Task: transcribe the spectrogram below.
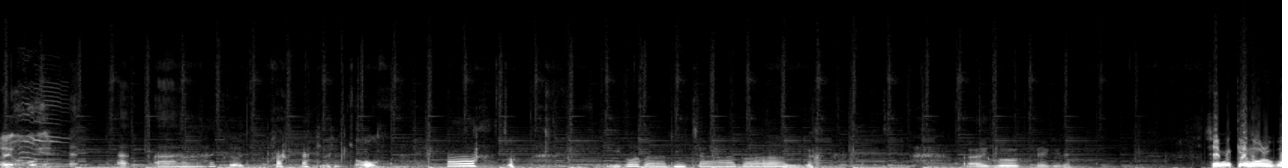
에이, 여기. 아그 좀, 아, 좀, 이건 아니잖아, 이거. 아이고, 그래, 그래. 재밌게 놀고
